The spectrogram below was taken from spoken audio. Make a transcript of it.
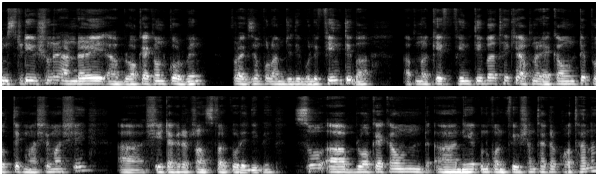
ইনস্টিটিউশনের আন্ডারে ব্লক অ্যাকাউন্ট করবেন। ফর এক্সাম্পল আমি যদি বলি ফিনতিবা আপনাকে ফিনতিবা থেকে আপনার অ্যাকাউন্টে প্রত্যেক মাসে মাসে সেই টাকাটা ট্রান্সফার করে দিবে। সো ব্লক অ্যাকাউন্ট নিয়ে কোনো কনফিউশন থাকার কথা না।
